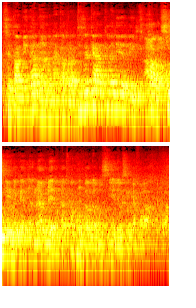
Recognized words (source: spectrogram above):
Você tá me enganando, né, Cabral? Dizer que era aquilo ali. ali ah, fala, você não, quer, não é nem o cara ficar apontando a mocinha ali, você não quer falar? Quer falar?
